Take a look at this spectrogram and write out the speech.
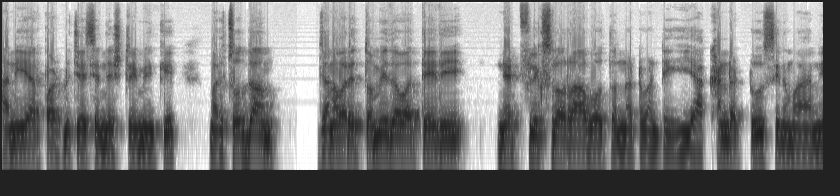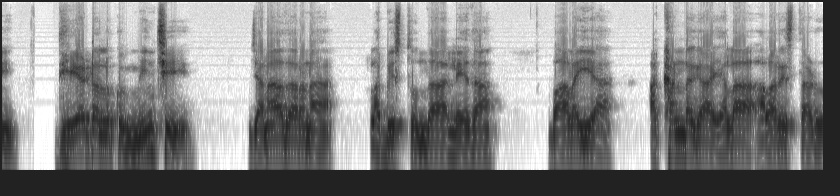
అన్ని ఏర్పాట్లు చేసింది స్ట్రీమింగ్కి. మరి చూద్దాం. జనవరి తొమ్మిదవ తేదీ నెట్ఫ్లిక్స్లో రాబోతున్నటువంటి ఈ అఖండ టూ సినిమాని థియేటర్లకు మించి జనాదరణ లభిస్తుందా లేదా బాలయ్య అఖండగా ఎలా అలరిస్తాడు?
